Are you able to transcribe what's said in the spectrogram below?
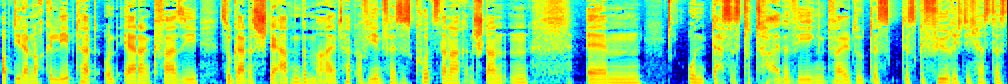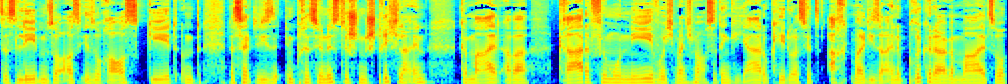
ob die dann noch gelebt hat und er dann quasi sogar das Sterben gemalt hat. Auf jeden Fall ist es kurz danach entstanden. Ähm, und das ist total bewegend, weil du das, das Gefühl richtig hast, dass das Leben so aus ihr so rausgeht und das halt diese impressionistischen Strichlein gemalt, aber gerade für Monet, wo ich manchmal auch so denke, ja, okay, du hast jetzt achtmal diese eine Brücke da gemalt, so,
